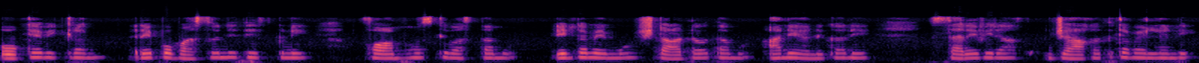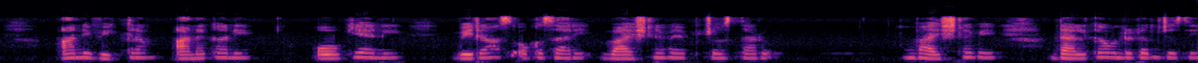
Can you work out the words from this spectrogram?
ఓకే విక్రమ్ రేపు బస్సుని తీసుకుని ఫామ్ హౌస్కి వస్తాము. ఇంకా మేము స్టార్ట్ అవుతాము అని అనగానే సరే విరాస్ జాగ్రత్తగా వెళ్ళండి. అని విక్రమ్ అనగానే ఓకే అని విరాస్ ఒకసారి వైష్ణవి వైపు చూస్తాడు. వైష్ణవి డల్గా ఉండటం చూసి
